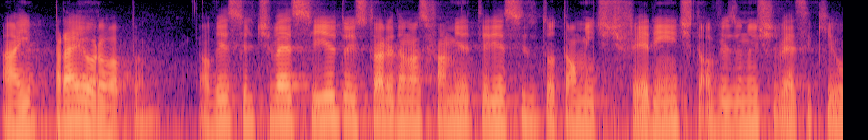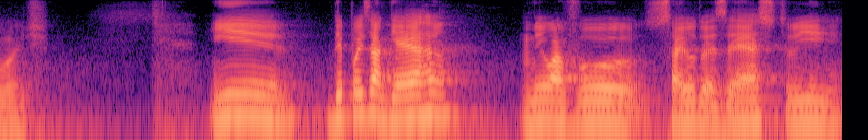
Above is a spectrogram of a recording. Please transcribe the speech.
a ir para a Europa. Talvez se ele tivesse ido, a história da nossa família teria sido totalmente diferente, talvez eu não estivesse aqui hoje. E depois da guerra, meu avô saiu do exército e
